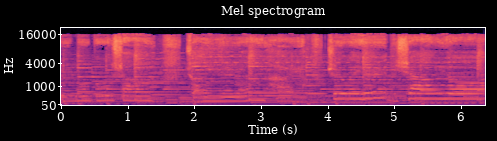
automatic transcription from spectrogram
日暮不赏，穿越人海，只为与你相拥。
